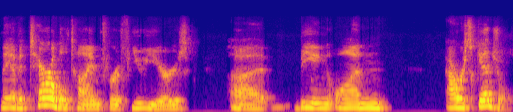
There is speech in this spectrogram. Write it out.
They have a terrible time for a few years uh, being on our schedule.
